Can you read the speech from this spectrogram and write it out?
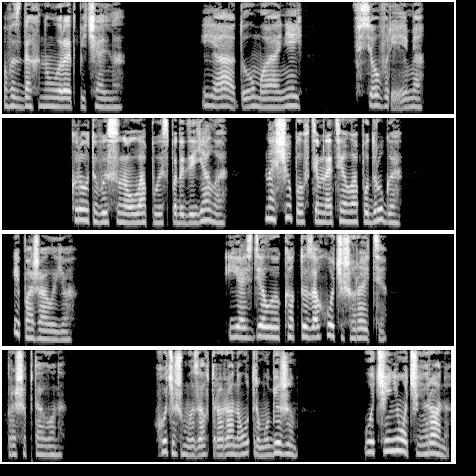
Вздохнул Ред печально. Я думаю о ней все время. Крот высунул лапу из-под одеяла, нащупал в темноте лапу друга и пожал ее. «Я сделаю, как ты захочешь, Ретти», — прошептал он. Хочешь, мы завтра рано утром убежим? Очень-очень рано.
